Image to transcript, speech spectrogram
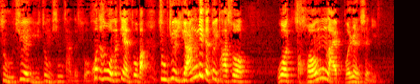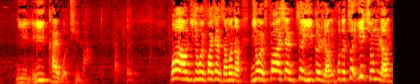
主却语重心长的说，或者说我们这样说吧，主却严厉的对他说：“我从来不认识你，你离开我去吧。”哇，你就会发现什么呢？你就会发现这一个人或者这一群人，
